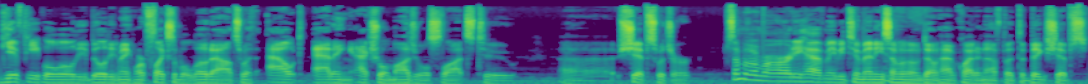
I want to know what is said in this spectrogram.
give people the ability to make more flexible loadouts without adding actual module slots to uh, ships, which are some of them already have maybe too many, some of them don't have quite enough. But the big ships,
